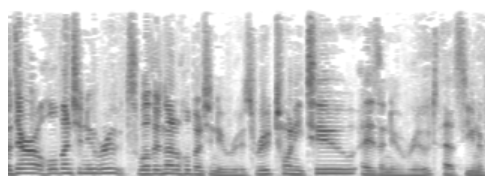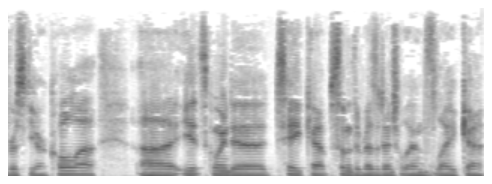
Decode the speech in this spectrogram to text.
but there are a whole bunch of new routes. Well, there's not a whole bunch of new routes. Route 22 is a new route. That's University Arcola. Uh, it's going to take up some of the residential ends like uh,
